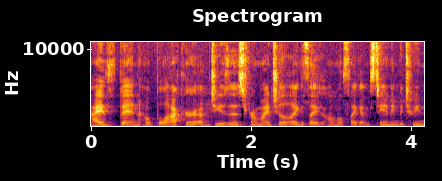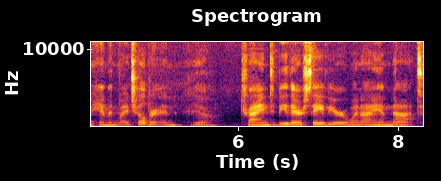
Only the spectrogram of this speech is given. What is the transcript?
I've been a blocker of Jesus from my children. Like it's like almost like I'm standing between him and my children. Yeah. Trying to be their savior when I am not.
